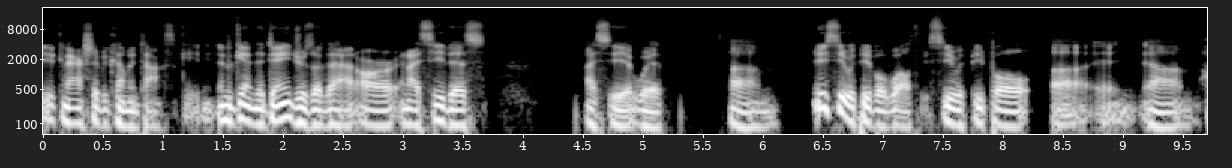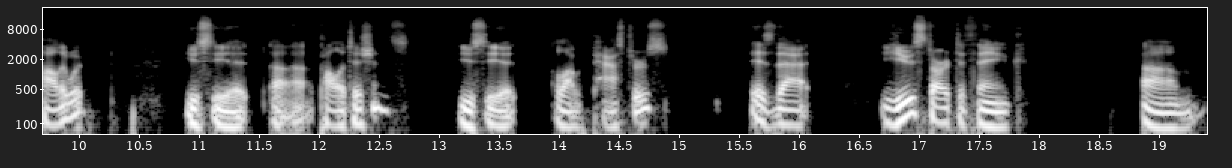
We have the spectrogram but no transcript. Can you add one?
it can actually become intoxicating. And again, the dangers of that are, and I see this, I see it with, um, you see it with people with wealth. You see it with people uh, in um, Hollywood. You see it uh, politicians. You see it a lot with pastors. Is that you start to think, um,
